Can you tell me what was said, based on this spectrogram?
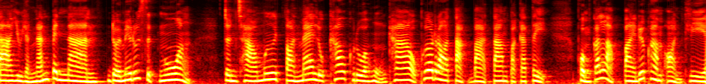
ตาอยู่อย่างนั้นเป็นนาน โดยไม่รู้สึกง่วงจนเช้ามืดตอนแม่ลุกเข้าครัวหุงข้าว เพื่อรอตักบาตรตามปกติ ผมก็หลับไปด้วยความอ่อนเพลีย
